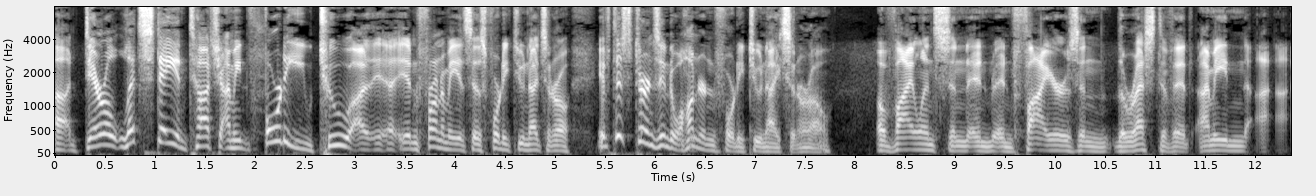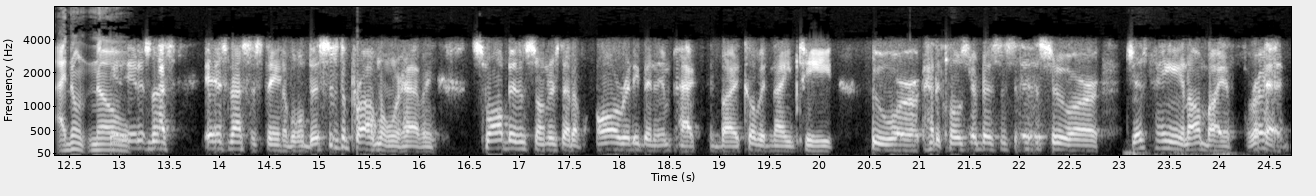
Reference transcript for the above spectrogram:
Uh, Daryl, let's stay in touch. I mean, 42 uh, in front of me, it says 42 nights in a row. If this turns into 142 nights in a row, of violence and, and, and fires and the rest of it. I mean, I, I don't know. It, it is not. It is not sustainable. This is the problem we're having. Small business owners that have already been impacted by COVID nineteen, who are had to close their businesses, who are just hanging on by a thread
